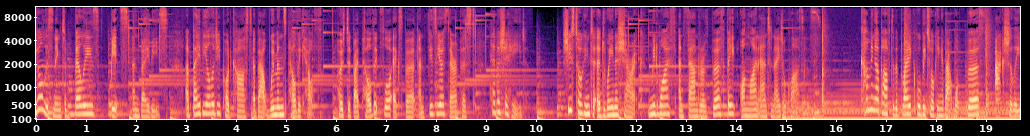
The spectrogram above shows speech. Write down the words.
You're listening to Bellies, Bits and Babies, a babyology podcast about women's pelvic health, hosted by pelvic floor expert and physiotherapist Heba Shaheed. She's talking to Edwina Sharrock, midwife and founder of Birthbeat online antenatal classes. Coming up after the break, we'll be talking about what birth actually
